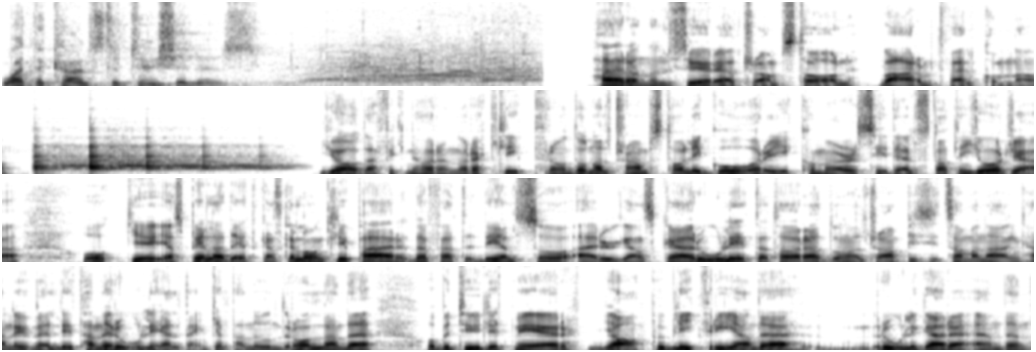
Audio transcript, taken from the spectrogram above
what the Constitution is? Här analyserar jag Trumps tal. Varmt välkomna. Ja, där fick ni höra några klipp från Donald Trumps tal igår i Commerce i delstaten Georgia. Och eh, jag spelade ett ganska långt klipp här därför att dels så är det ju ganska roligt att höra Donald Trump i sitt sammanhang. Han är ju väldigt, han är rolig helt enkelt. Han är underhållande och betydligt mer, ja, publikfriande, roligare än den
